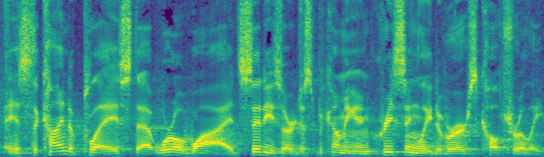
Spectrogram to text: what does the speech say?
It's the kind of place that worldwide cities are just becoming increasingly diverse culturally.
